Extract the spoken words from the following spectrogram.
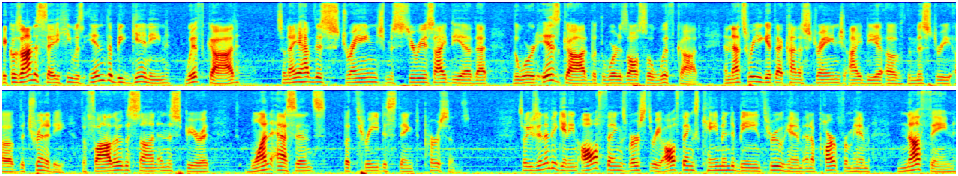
It goes on to say, He was in the beginning with God. So now you have this strange, mysterious idea that the Word is God, but the Word is also with God. And that's where you get that kind of strange idea of the mystery of the Trinity the Father, the Son, and the Spirit, one essence, but three distinct persons. So he's in the beginning, all things, verse 3, all things came into being through him, and apart from him, nothing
